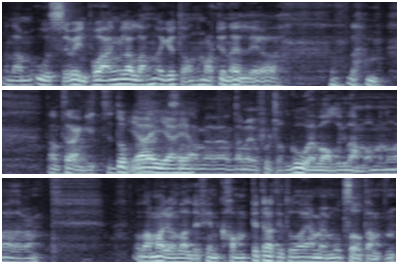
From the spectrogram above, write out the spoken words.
Men de oser jo inn poeng, de guttene. Martinelli og de, de trenger ikke doble. Ja, ja, ja. Så de, de, er jo fortsatt gode valg, dem òg. Men nå er det Og de har jo en veldig fin kamp i 32 da, hjemme mot Southampton.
